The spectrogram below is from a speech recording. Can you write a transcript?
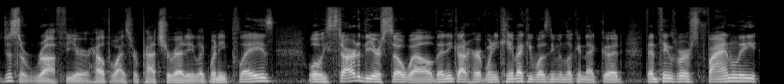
just a rough year health wise for Pacioretty. Like when he plays, well, he started the year so well, then he got hurt. When he came back, he wasn't even looking that good. Then things were finally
